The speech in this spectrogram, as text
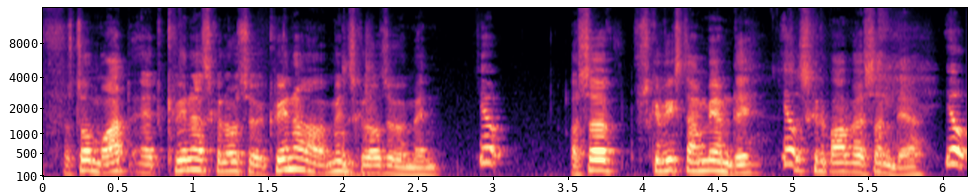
forstå mig ret, at kvinder skal have lov til at være kvinder, og mænd skal have lov til at være mænd. Og så skal vi ikke snakke mere om det. Jo. Så skal det bare være sådan, der. jo,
